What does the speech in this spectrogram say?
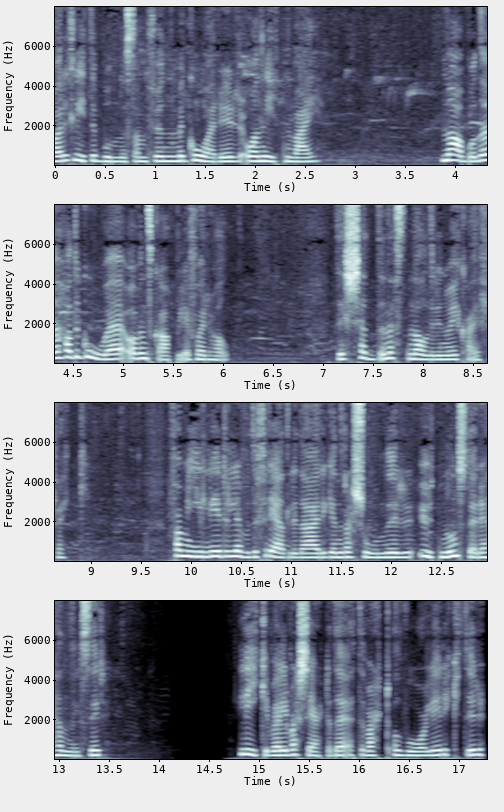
var et lite bondesamfunn med gårder og en liten vei. Naboene hadde gode og vennskapelige forhold. Det skjedde nesten aldri noe i Kaifek. Familier levde fredelig der i generasjoner uten noen større hendelser. Likevel verserte det etter hvert alvorlige rykter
